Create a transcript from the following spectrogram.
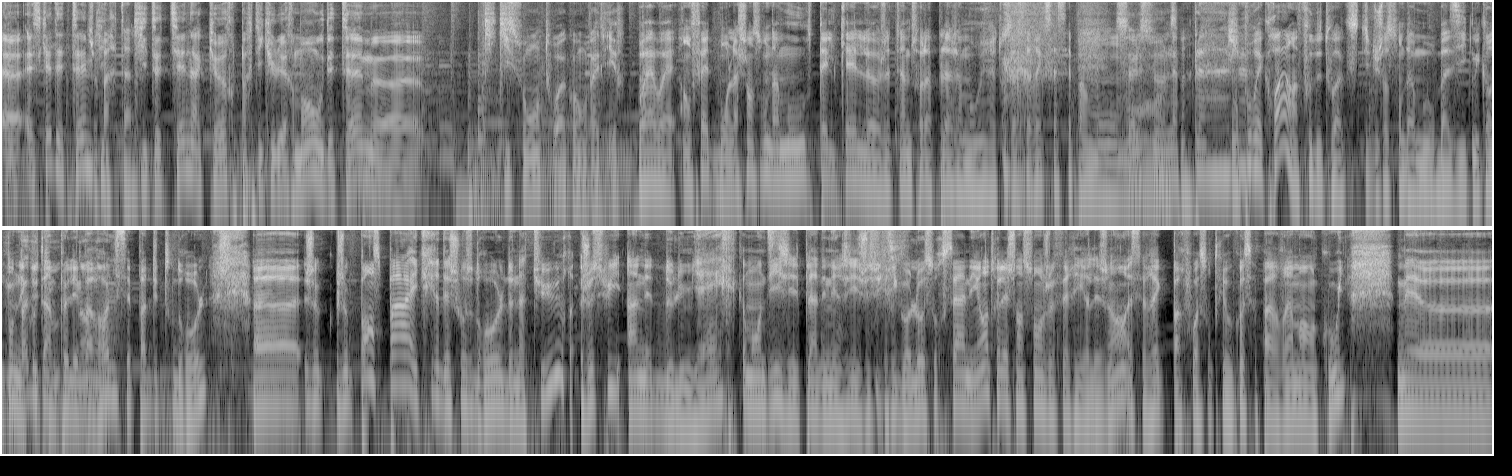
Euh, est-ce qu'il y a des thèmes qui, te tiennent à cœur particulièrement ou des thèmes euh, qui, qui sont en toi, quoi, on va dire Ouais, ouais. En fait, bon, la chanson d'amour telle quelle, euh, je t'aime sur la plage à mourir et tout ça, c'est vrai que ça, c'est pas mon. Seul mon- sur la pas- plage. On pourrait croire, un fou de toi, que c'est une chanson d'amour basique, mais quand on Pas écoute un peu les Non, paroles, c'est pas du tout drôle. Euh, je, je pense pas écrire des choses drôles de nature. Je suis un être de lumière, comme on dit, j'ai plein d'énergie, je suis rigolo sur scène et entre les chansons, je fais rire les gens. Et c'est vrai que parfois sur Trioco, ça part vraiment en couille. Mais, euh,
